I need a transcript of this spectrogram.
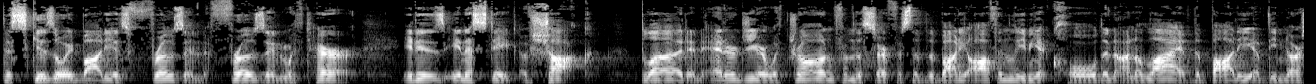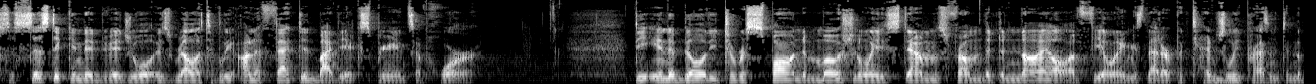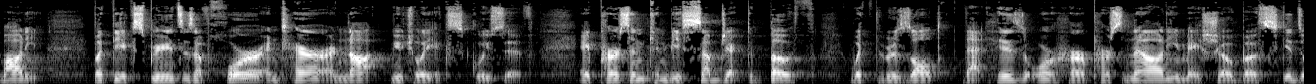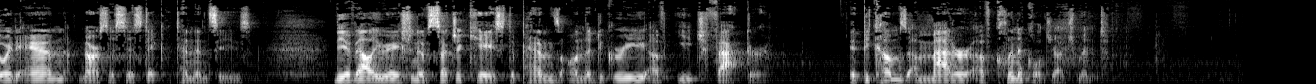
The schizoid body is frozen, frozen with terror. It is in a state of shock. Blood and energy are withdrawn from the surface of the body, often leaving it cold and unalive. The body of the narcissistic individual is relatively unaffected by the experience of horror. The inability to respond emotionally stems from the denial of feelings that are potentially present in the body but the experiences of horror and terror are not mutually exclusive. A person can be subject to both, with the result that his or her personality may show both schizoid and narcissistic tendencies. The evaluation of such a case depends on the degree of each factor. It becomes a matter of clinical judgment.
